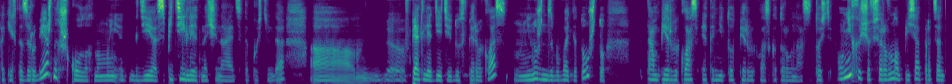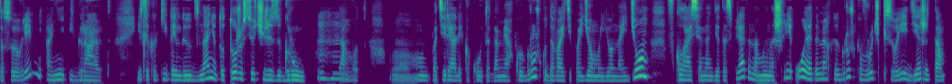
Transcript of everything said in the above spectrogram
каких-то зарубежных школах, но мы, где с пяти лет начинается, допустим, да, а, э, в пять лет дети идут в первый класс, не нужно забывать о том, что там первый класс это не тот первый класс, который у нас. То есть у них еще все равно 50% своего времени они играют. Если какие-то им дают знания, то тоже все через игру. Угу. Там вот мы потеряли какую-то там мягкую игрушку, давайте пойдем ее найдем. В классе она где-то спрятана, мы нашли, ой, эта мягкая игрушка в ручке своей держит там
